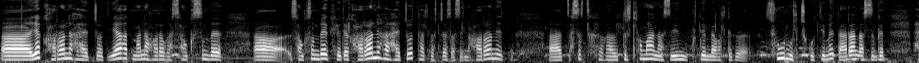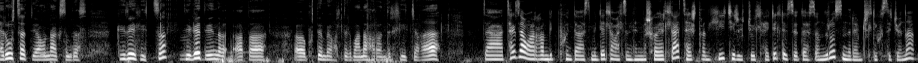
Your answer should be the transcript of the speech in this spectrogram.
яг хорооныхаа хажууд ягаад манай хороог сонгосон бэ сонгосон бэ гэхээр яг хорооныхаа хажууд талд учраас бас энэ хорооны засаг захиргаа удирдлага маань бас энэ бүтээн байгуулалтыг сүрүүлчихгүй тийм ээ дараа нь бас ингээд хариуцаад явна гэсэн бас гэрээ хийцэн. Тэгээд энэ одоо бүтээн байгуулалтыг манай хороон дээр хийж байгаа. За цаг зав гарган бид бүхэнтэй бас мэдээлэл хаваалцсан танд маш баярлалаа. Цаашдаа нь хийж хэрэгжүүлэх ажил төсөөдөөс өнөрөөс өнөр амжилтыг хүсэж байна.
